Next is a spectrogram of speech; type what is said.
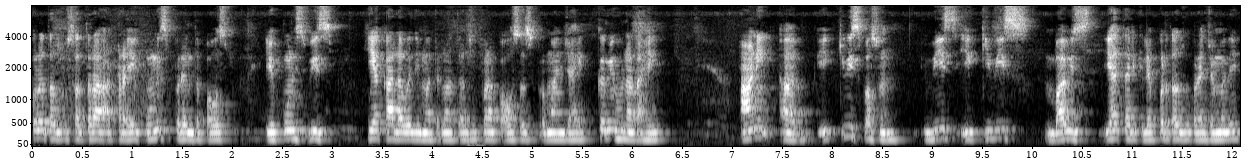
परत अजून सतरा अठरा एकोणीसपर्यंत पाऊस एकोणीस वीस या कालावधी मात्र मात्र अजून पण पावसाचं प्रमाण जे आहे कमी होणार आहे. आणि एकवीसपासून वीस एकवीस बावीस या तारखेला परत अजून राज्यामध्ये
